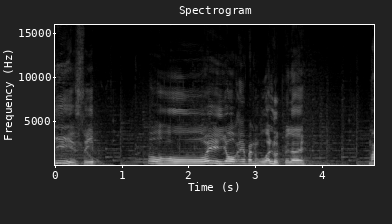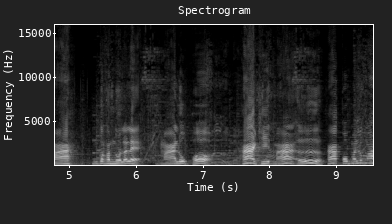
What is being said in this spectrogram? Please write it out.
ยี่สิบโอ้โหโยกไอ้ปันหัวหลุดไปเลย มามึงต้องคำนวณแล้วแหละ มาลูกพ่อห้าขีดมา เออห้ากลมมาลูกมา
